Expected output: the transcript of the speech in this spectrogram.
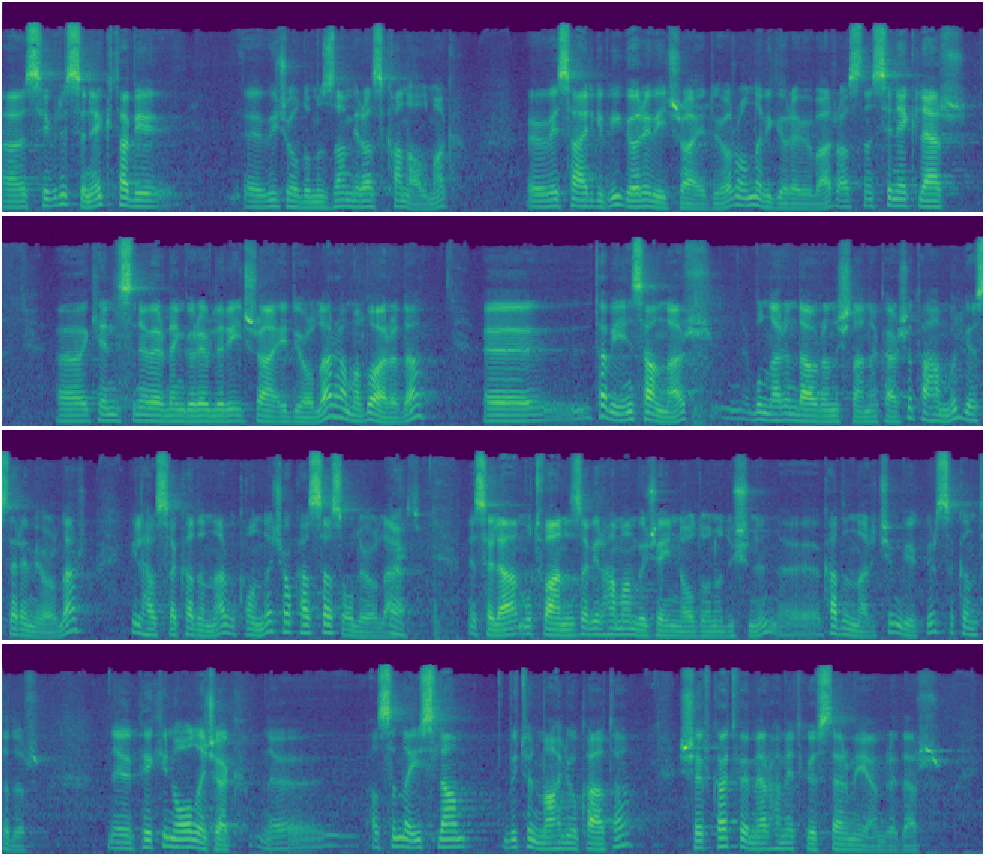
e, sivrisinek tabii vücudumuzdan biraz kan almak e, vesaire gibi bir görev icra ediyor. Onunla bir görevi var. Aslında sinekler e, kendisine verilen görevleri icra ediyorlar ama bu arada e, tabii insanlar bunların davranışlarına karşı tahammül gösteremiyorlar. Bilhassa kadınlar bu konuda çok hassas oluyorlar. Evet. Mesela mutfağınızda bir hamam böceğinin olduğunu düşünün. E, Kadınlar için büyük bir sıkıntıdır. E, Peki ne olacak? E, Aslında İslam bütün mahlukata şefkat ve merhamet göstermeyi emreder.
